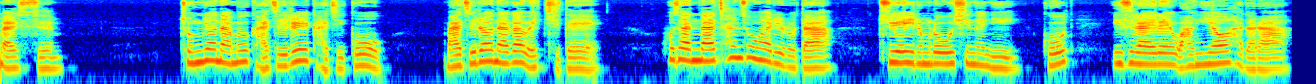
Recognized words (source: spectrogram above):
말씀. 종려나무 가지를 가지고 맞으러 나가 외치되 호산나 찬송하리로다 주의 이름으로 오시느니 곧 이스라엘의 왕이여 하더라.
